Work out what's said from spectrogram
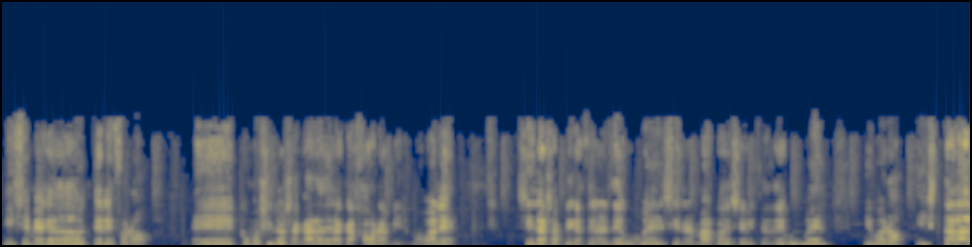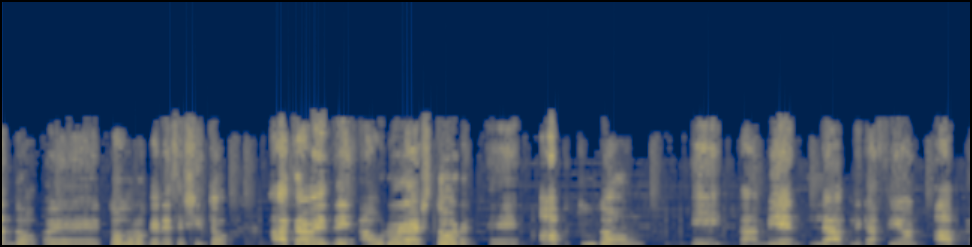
y se me ha quedado el teléfono eh, como si lo sacara de la caja ahora mismo, ¿vale? Sin las aplicaciones de Google, sin el marco de servicios de Google y bueno, instalando eh, todo lo que necesito a través de Aurora Store, Up to Down y también la aplicación App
